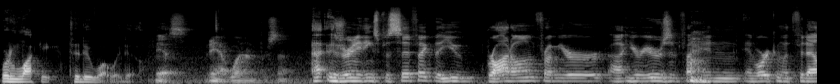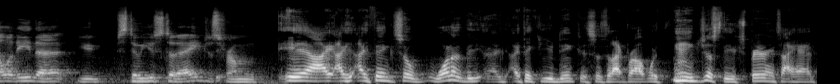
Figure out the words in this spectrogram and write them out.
we're lucky to do what we do. yes yeah 100% Uh, Is there anything specific that you brought on from your uh, your years in, in in working with Fidelity that you still use today, just from Yeah, I, I, I think so. One of the I, I think uniquenesses that I brought with just the experience I had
